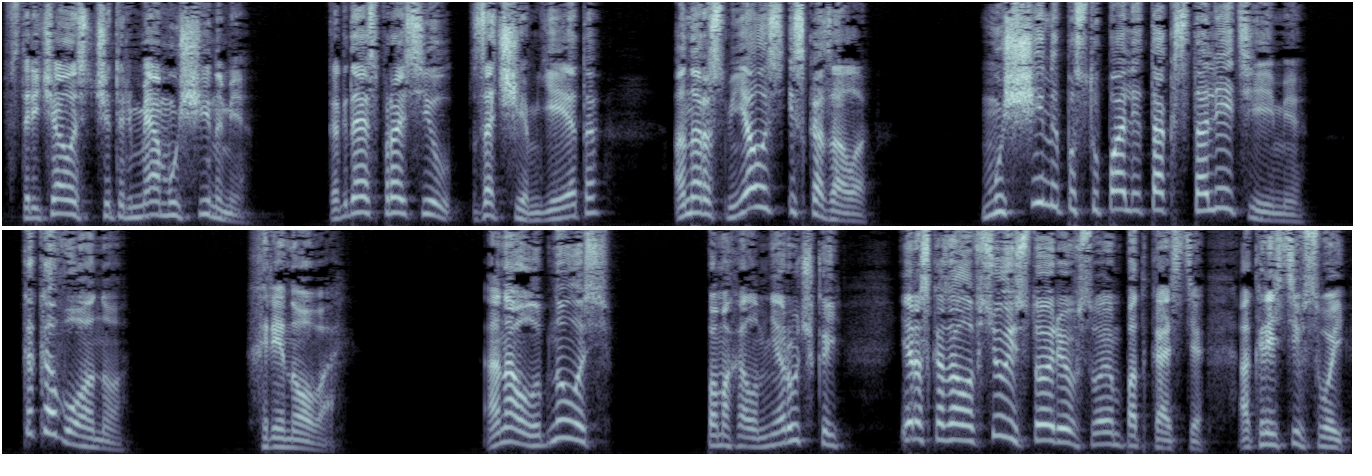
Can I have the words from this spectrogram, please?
встречалась с четырьмя мужчинами. Когда я спросил, зачем ей это, она рассмеялась и сказала, «Мужчины поступали так столетиями. Каково оно?» Хреново. Она улыбнулась, помахала мне ручкой и рассказала всю историю в своем подкасте, окрестив свой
